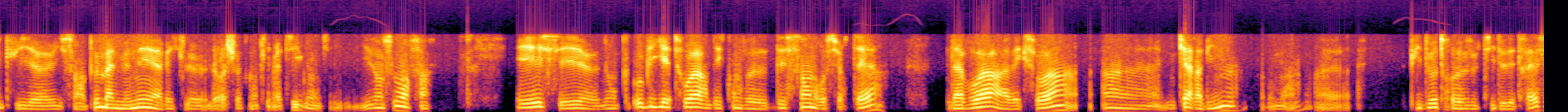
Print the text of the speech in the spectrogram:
Et puis, euh, ils sont un peu malmenés avec le, réchauffement climatique, donc ils ont souvent faim. Et c'est donc obligatoire, dès qu'on veut descendre sur Terre, d'avoir avec soi une carabine, au moins, puis d'autres outils de détresse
